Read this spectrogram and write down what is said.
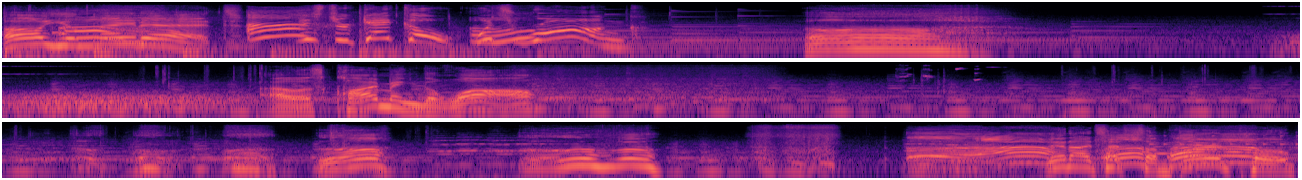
Oh, you made it! Mr. Gecko, what's wrong? Oh. I was climbing the wall. Uh, uh, uh, then I touched some bird poop.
